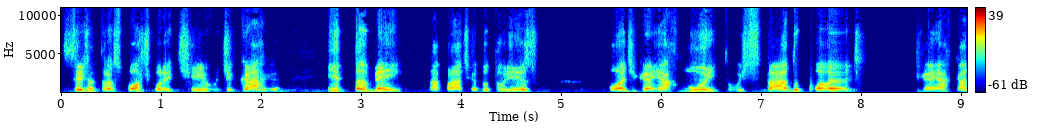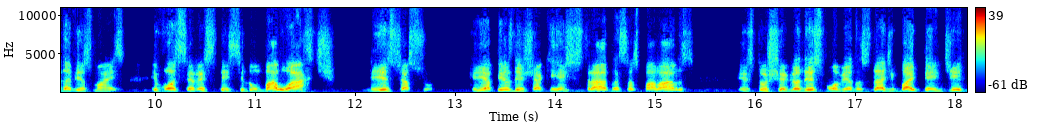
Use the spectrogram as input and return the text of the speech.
seja transporte coletivo, de carga, e também na prática do turismo, pode ganhar muito. O Estado pode ganhar cada vez mais. E Vossa Excelência tem sido um baluarte nesse assunto. Queria apenas deixar aqui registrado essas palavras. Estou chegando nesse momento na cidade de Baipendi,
